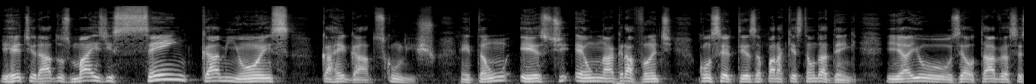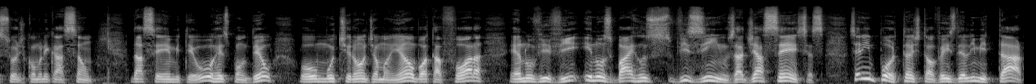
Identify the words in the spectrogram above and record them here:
e retirados mais de 100 caminhões carregados com lixo. Então, este é um agravante, com certeza, para a questão da dengue. E aí o Zé Otávio, assessor de comunicação da CMTU, respondeu, o mutirão de amanhã, o Bota Fora, é no Vivi e nos bairros vizinhos, adjacências. Seria importante, talvez, delimitar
